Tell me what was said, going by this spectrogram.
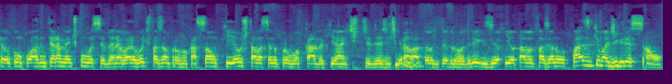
Eu concordo inteiramente com você, Dani. Agora eu vou te fazer uma provocação que eu estava sendo provocado aqui antes de a gente gravar pelo Pedro Rodrigues e eu estava fazendo quase que uma digressão,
